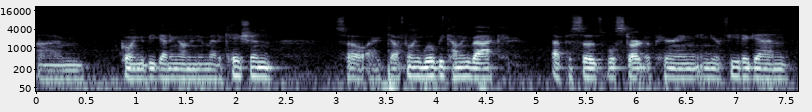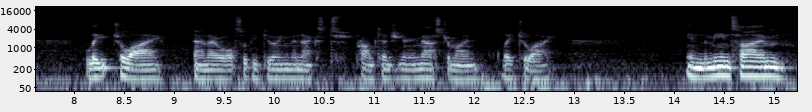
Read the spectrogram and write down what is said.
I'm going to be getting on a new medication, so I definitely will be coming back. Episodes will start appearing in your feed again late July, and I will also be doing the next Prompt Engineering Mastermind late July. In the meantime,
